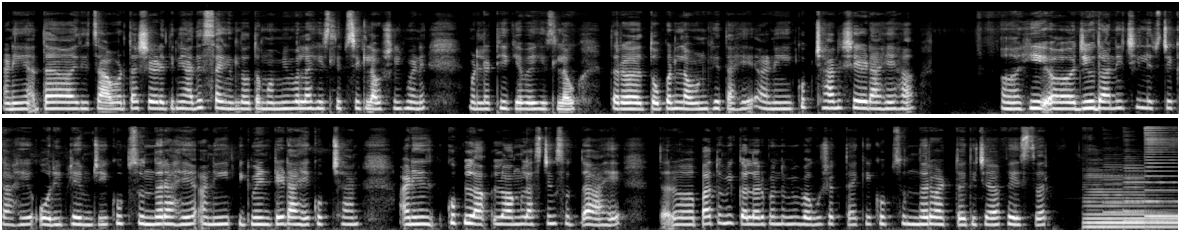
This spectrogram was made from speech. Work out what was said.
आणि आता तिचा आवडता शेड आहे तिने आधीच सांगितलं होतं मम्मी मला हीच लिपस्टिक लावशील म्हणे. म्हटलं ठीक आहे बाई हीच लावू. तर तो पण लावून घेत आहे. आणि खूप छान शेड आहे हा. ही जीवदानीची लिपस्टिक आहे ओरिफ्लेमची खूप सुंदर आहे आणि पिगमेंटेड आहे खूप छान. आणि खूप ला लाँग लास्टिंगसुद्धा आहे. तर पा पहा तुम्ही कलर पण तुम्ही बघू शकता की खूप सुंदर वाटतोय तिच्या फेसवर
